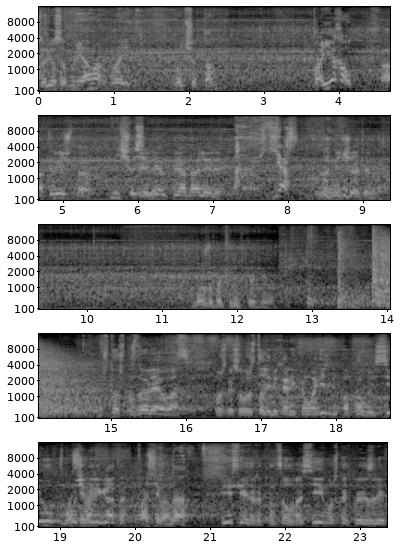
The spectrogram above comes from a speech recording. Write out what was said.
колеса прямо. про- Ну, что там. Проехал? Отлично. Ничего себе. Элемент преодолели. Yes! Замечательно. Можно покинуть кабину. Ну что ж, поздравляю вас. Можно сказать, что вы уже стали механиком-водителем. Попробуй силу, мощь агрегата. Спасибо. Да. Весь ядерный потенциал России, можно сказать, привезли.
